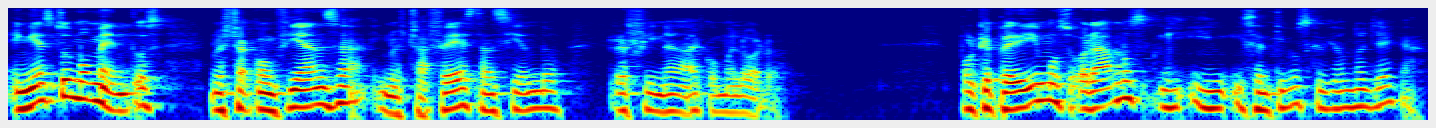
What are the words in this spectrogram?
En estos momentos, nuestra confianza y nuestra fe están siendo refinada como el oro. Porque pedimos, oramos y, sentimos que Dios no llega.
